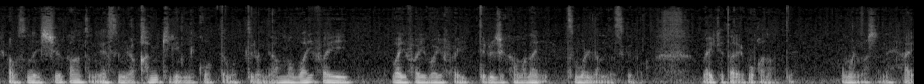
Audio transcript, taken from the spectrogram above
しかもその1週間後の休みは髪切りに行こうって思ってるんで、あんま Wi-Fi、Wi-Fi、Wi-Fi 行ってる時間はないつもりなんですけど、まあ、行けたら行こうかなって思いましたね。はい。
